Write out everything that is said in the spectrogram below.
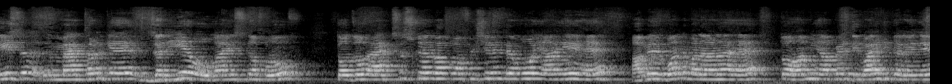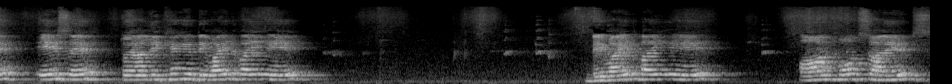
इस मेथड के ज़रिए होगा इसका प्रूफ तो जो एक्स स्क्वायर का कॉफिशियंट है वो यहाँ ए है, हमें वन बनाना है तो हम यहाँ पे डिवाइड करेंगे ए से तो यहाँ लिखेंगे divide by a divide by a on both sides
